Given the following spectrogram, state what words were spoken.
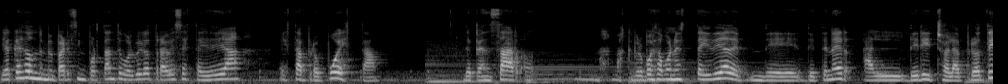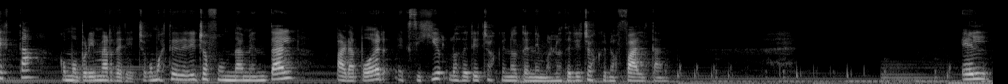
Y acá es donde me parece importante volver otra vez a esta idea, esta propuesta de pensar, más que propuesta, bueno, esta idea de, tener al derecho a la protesta como primer derecho, como este derecho fundamental para poder exigir los derechos que no tenemos, los derechos que nos faltan. Él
